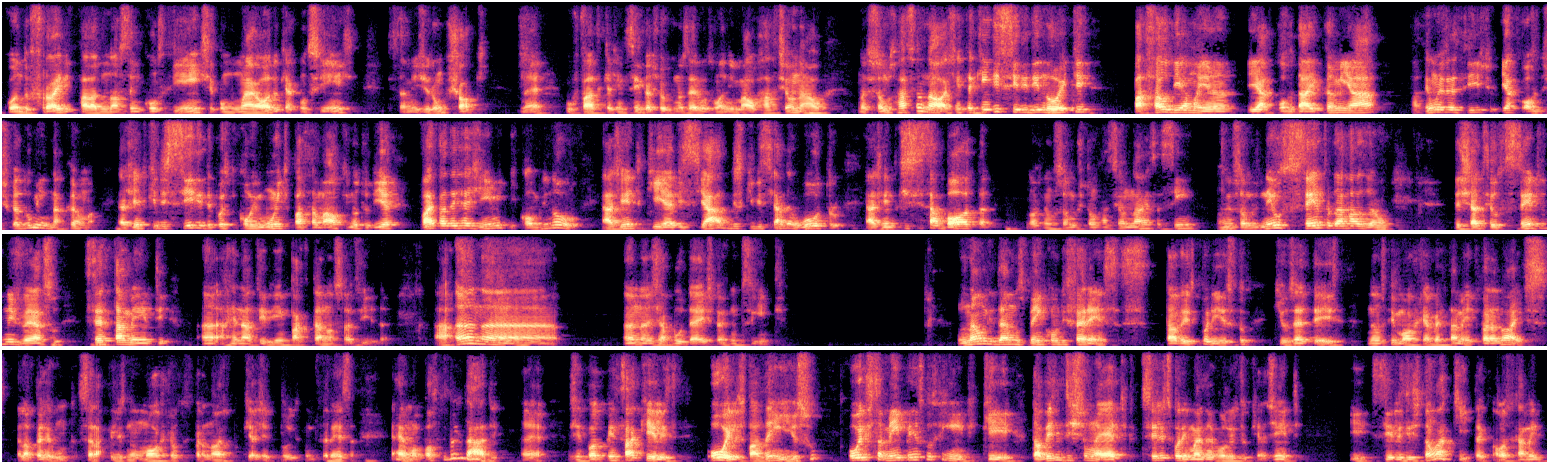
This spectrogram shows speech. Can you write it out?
Quando Freud fala do nosso inconsciência como maior do que a consciência, isso também gerou um choque, né? O fato que a gente sempre achou que nós éramos um animal racional. Nós somos racional, a gente é quem decide de noite passar o dia amanhã e acordar e caminhar, fazer um exercício e acorda e fica dormindo na cama. É a gente que decide, depois que come muito, passa mal, que no outro dia vai fazer regime e come de novo. A gente que é viciado diz que viciado é o outro. A gente que se sabota. Nós não somos tão racionais assim. Nós não somos nem o centro da razão. Deixar de ser o centro do universo, certamente a Renata iria impactar a nossa vida. A Ana, Ana Jabu 10 pergunta o seguinte: Não lidamos bem com diferenças. Talvez por isso que os ETs não se mostrem abertamente para nós. Ela pergunta: será que eles não mostram para nós porque a gente não lida com diferença? É uma possibilidade. Né? A gente pode pensar que eles, ou eles fazem isso, ou eles também pensam o seguinte: que talvez exista uma ética, se eles forem mais evoluídos do que a gente, e se eles estão aqui tecnologicamente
